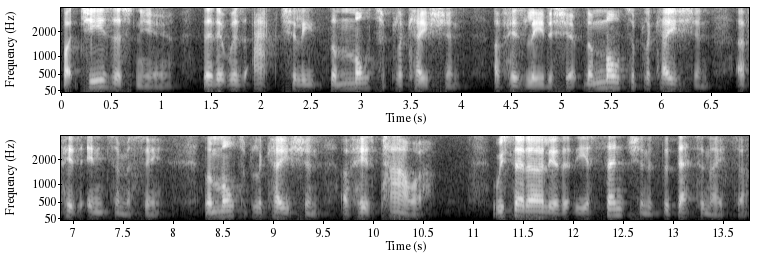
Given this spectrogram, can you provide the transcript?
But Jesus knew that it was actually the multiplication of his leadership, the multiplication of his intimacy, the multiplication of his power. We said earlier that the ascension is the detonator,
